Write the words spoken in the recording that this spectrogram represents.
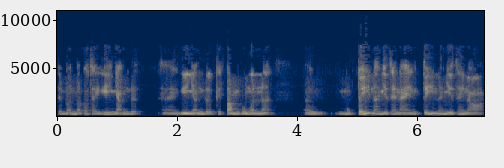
thì mình mới có thể ghi nhận được à, ghi nhận được cái tâm của mình đó Ừ, một tí nó như thế này một tí nó như thế nọ.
